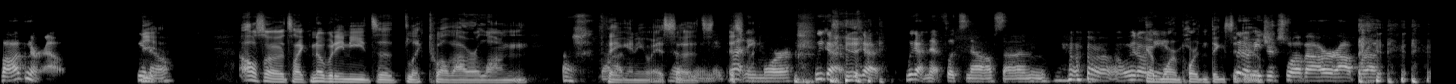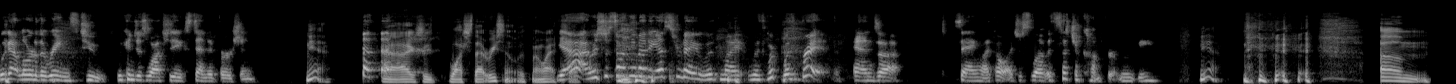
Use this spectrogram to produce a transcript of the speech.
Wagner out. You Yeah. know, Also, it's like nobody needs a like twelve hour long oh, thing anyway. So No, it's, not fine. anymore. We got we got we got Netflix now, son. we don't got need more important things we to don't do. need your 12 hour opera. we got Lord of the Rings too. We can just watch the extended version. yeah, I actually watched that recently with my wife. Yeah, so. I was just talking about it yesterday with my with with Britt and uh, saying like, oh, I just love it. It's such a comfort movie. Yeah. um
